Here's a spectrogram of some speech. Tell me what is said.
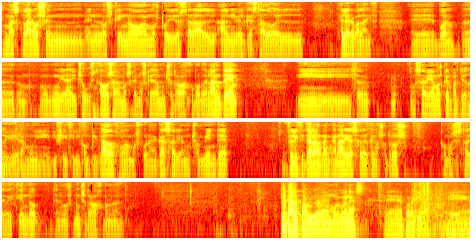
más claros en, los que no hemos podido estar al, nivel que ha estado el, el Herbalife. bueno, como bien ha dicho Gustavo, sabemos que nos queda mucho trabajo por delante y sabíamos que el partido de hoy era muy difícil y complicado, jugábamos fuera de casa, había mucho ambiente. Felicitar a Gran Canaria, saber que nosotros, como os estaba diciendo, tenemos mucho trabajo por delante. ¿Qué tal, Pablo? Muy buenas. Eh, por aquí. Eh,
